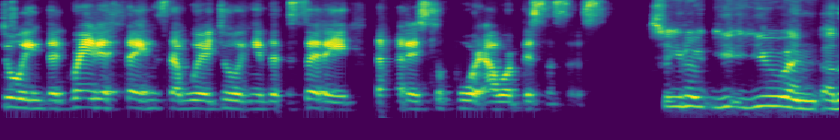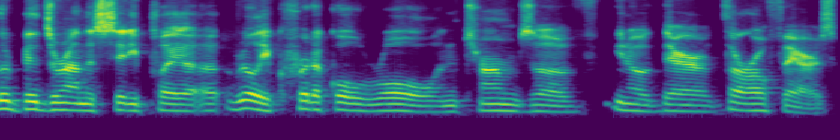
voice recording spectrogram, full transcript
doing the greatest things that we're doing in the city that is support our businesses. So you know, you, you and other bids around the city play a really critical role in terms of you know their thoroughfares.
